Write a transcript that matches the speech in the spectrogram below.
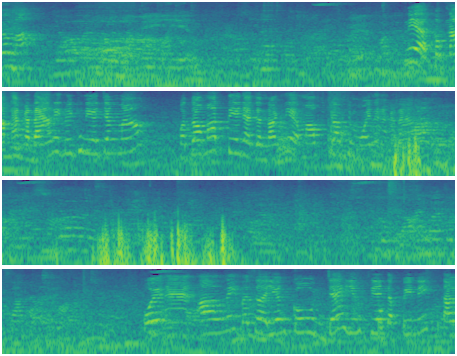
យល់អត់ នេះកំណត់អាកដាលនេះដូចគ្នាអញ្ចឹងមក បន្តមកទាញអាចំណុចនេះមកភ្ជាប់ជាមួយនឹងអាកដាលហ្នឹងអូយអាអល់នេះបើសិនយើងគូអញ្ចេះយើងទាញតែពីនេះទៅ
